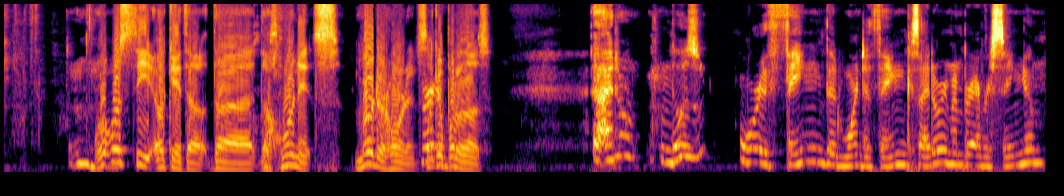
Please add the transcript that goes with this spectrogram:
what was the okay? The the the hornets, murder hornets. Look Murder- up one of those. I don't. Those were a thing that weren't a thing because I don't remember ever seeing them.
